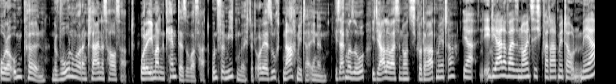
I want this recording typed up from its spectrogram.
oder um Köln eine Wohnung oder ein kleines Haus habt oder jemanden kennt, der sowas hat und vermieten möchtet oder ihr sucht NachmieterInnen. Ich sag mal so, idealerweise 90 Quadratmeter. Ja, idealerweise 90 Quadratmeter und mehr.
